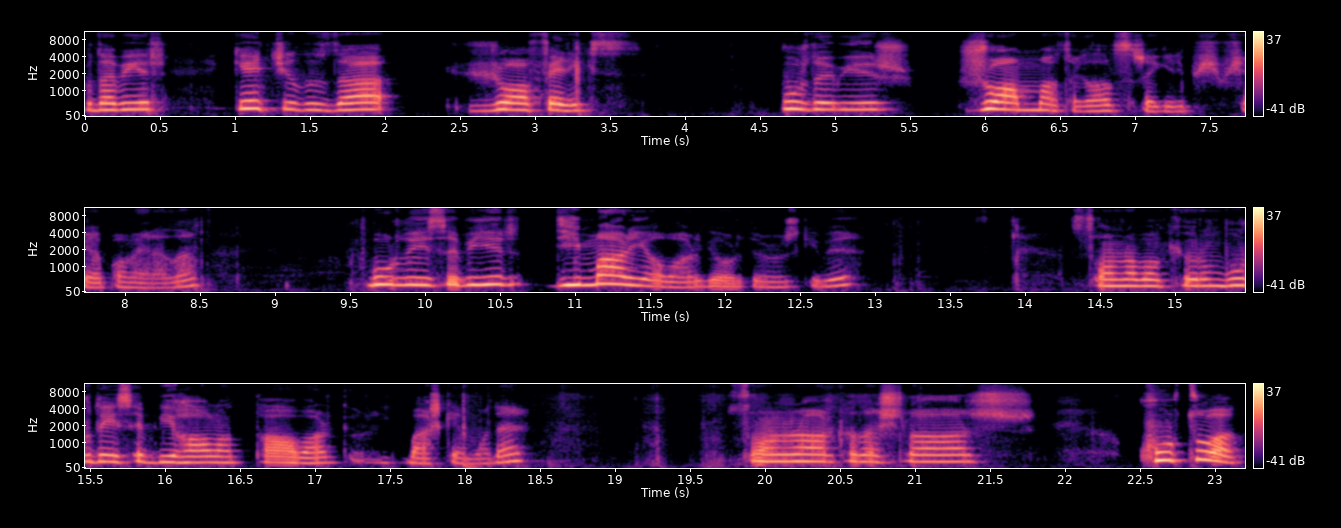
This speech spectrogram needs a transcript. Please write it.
Burada bir genç yıldız da Joao Felix. Burada bir Joan Mata Galatasaray'a gelip hiçbir şey yapamayan adam. Burada ise bir Di Maria var gördüğünüz gibi. Sonra bakıyorum burada ise bir Haaland daha var. Başka model. Sonra arkadaşlar Kurtuva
